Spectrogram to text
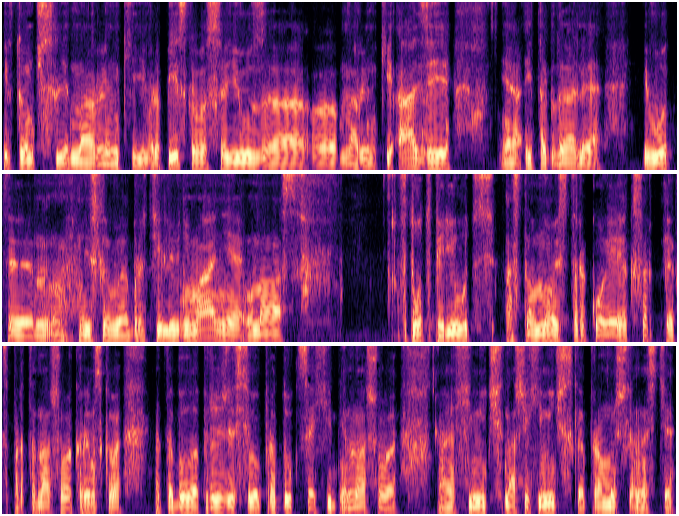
и в том числе на рынки Европейского Союза, э, на рынки Азии э, и так далее. И вот, эм, если вы обратили внимание, у нас в тот период основной строкой экспорта нашего крымского это была прежде всего продукция хими, нашего, э, химич, нашей химической промышленности.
